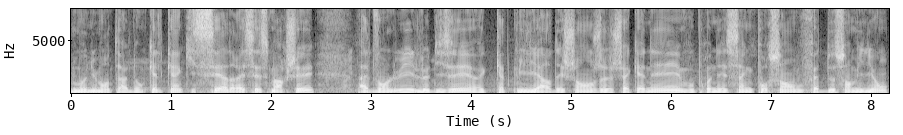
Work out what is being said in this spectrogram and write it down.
monumental. Donc quelqu'un qui sait adresser ce marché a devant lui, il le disait, 4 euh, milliards d'échanges chaque année, vous prenez 5%, vous faites 200 millions.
